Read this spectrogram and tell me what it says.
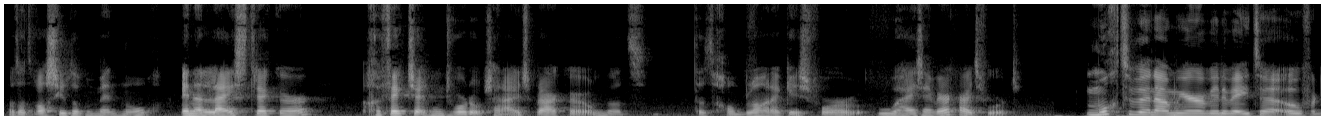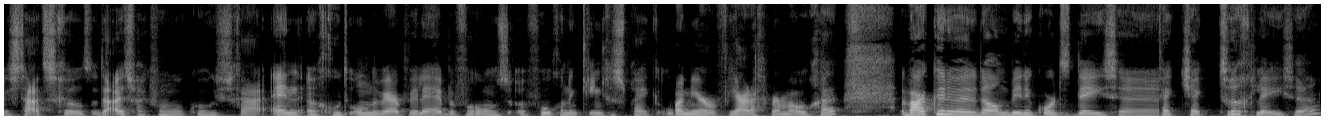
want dat was hij op dat moment nog, en een lijsttrekker gefactcheckt moet worden op zijn uitspraken, omdat dat gewoon belangrijk is voor hoe hij zijn werk uitvoert. Mochten we nou meer willen weten over de staatsschuld, de uitspraak van Wopke Hoekstra en een goed onderwerp willen hebben voor ons volgende kringgesprek, wanneer we verjaardag weer mogen, waar kunnen we dan binnenkort deze factcheck teruglezen?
